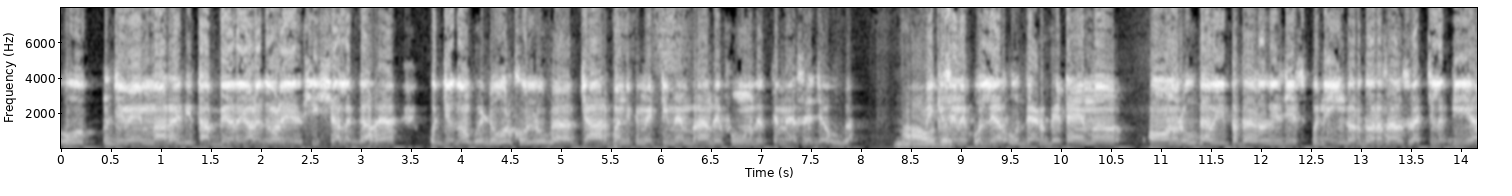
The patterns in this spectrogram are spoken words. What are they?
ਉਹ ਜਿਵੇਂ ਮਹਾਰਾਜ ਦੀ ਤਾਬਿਆਂ ਦੇ ਆਲੇ ਦੁਆਲੇ ਸ਼ੀਸ਼ਾ ਲੱਗਾ ਹੋਇਆ ਉਹ ਜਦੋਂ ਕੋਈ ਡੋਰ ਖੋਲੂਗਾ ਚਾਰ ਪੰਜ ਕਮੇਟੀ ਮੈਂਬਰਾਂ ਦੇ ਫੋਨ ਦੇ ਉੱਤੇ ਮੈਸੇਜ ਆਊਗਾ। ਨਾ ਉਹ ਕਿਸੇ ਨੇ ਖੋਲਿਆ ਉਹ ਦਿਨ ਦੇ ਟਾਈਮ ਆਨ ਰਹੂਗਾ ਵੀ ਗੁਰਦੁਆਰਾ ਸਾਹਿਬ ਸਵਿਚ ਲੱਗੀ ਆ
